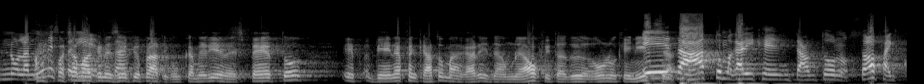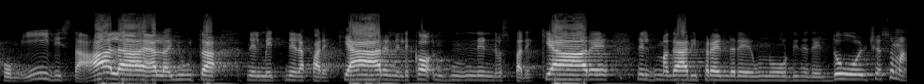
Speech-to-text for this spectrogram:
non la non esperienza. Facciamo anche un esempio pratico, un cameriere esperto e viene affiancato magari da un neofita, da uno che inizia. Esatto, magari che intanto, non so, fa il comì di sala, e l'aiuta nel nell'apparecchiare, nello sparecchiare, nel magari prendere un ordine del dolce, insomma,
